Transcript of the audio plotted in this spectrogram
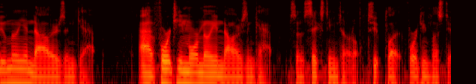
$2 million in cap. Uh, 14 more million dollars in cap. So 16 total. Two plus, 14 plus 2.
